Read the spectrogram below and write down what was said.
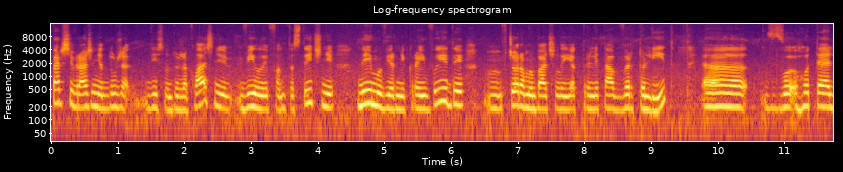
перші враження дуже дійсно дуже класні. Віли фантастичні, неймовірні краєвиди. Вчора ми бачили, як прилітав вертоліт в готель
